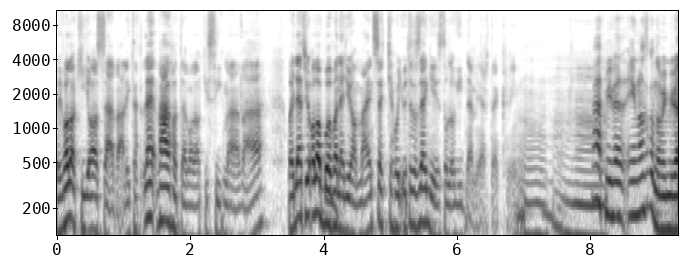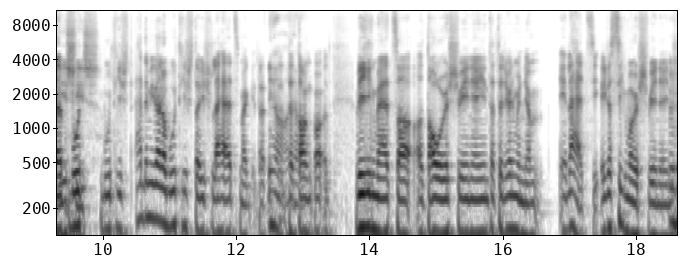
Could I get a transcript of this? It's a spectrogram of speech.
vagy valaki így azzá válik. Tehát le, válhat-e valaki szigmává, vagy lehet, hogy alapból van egy olyan mindsetje, hogy őt ez az egész dolog így nem értekli. Hát mivel, én azt gondolom, hogy mivel Is but, is. buddhist, hát de mivel a buddhista is lehetsz, meg Ja, te ja. tank, végigmehetsz a, a Tao ösvényein, tehát hogy, hogy mondjam, én lehet, egy a Sigma ösvényein is.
